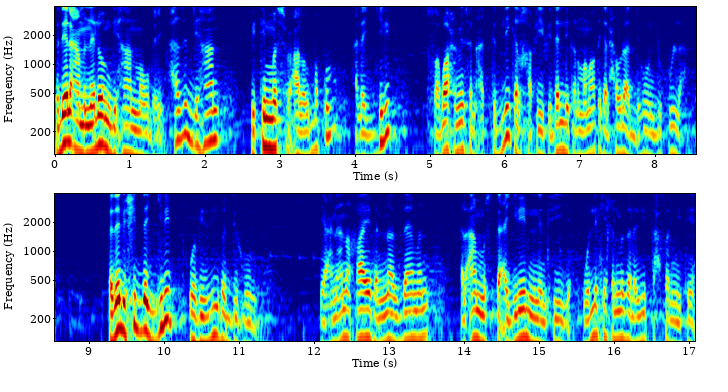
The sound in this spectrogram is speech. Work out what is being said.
فديل عملنا لهم دهان موضعي. هذا الدهان بيتم مسحه على البطن على الجلد صباح ومساء مع التدليك الخفيف يدلك المناطق اللي حولها الدهون دي كلها. فده بيشد الجلد وبيذيب الدهون. يعني أنا خايف الناس دائما الآن مستعجلين للنتيجة. واللي يا أخي المسألة دي بتحصل 200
